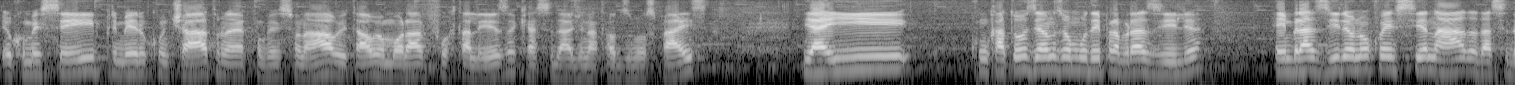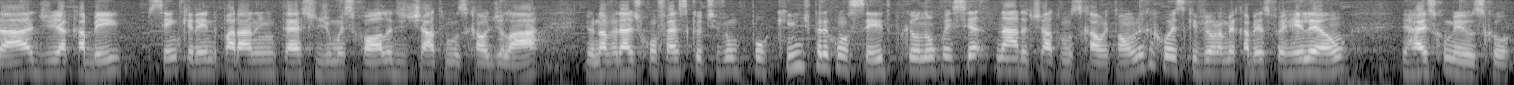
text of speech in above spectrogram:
eu comecei primeiro com teatro, né, convencional e tal. Eu morava em Fortaleza, que é a cidade natal dos meus pais. E aí, com 14 anos, eu mudei para Brasília. Em Brasília, eu não conhecia nada da cidade e acabei sem querendo parar em um teste de uma escola de teatro musical de lá. Eu, na verdade, confesso que eu tive um pouquinho de preconceito, porque eu não conhecia nada de teatro musical. Então, a única coisa que veio na minha cabeça foi Rei Leão e High School Musical.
